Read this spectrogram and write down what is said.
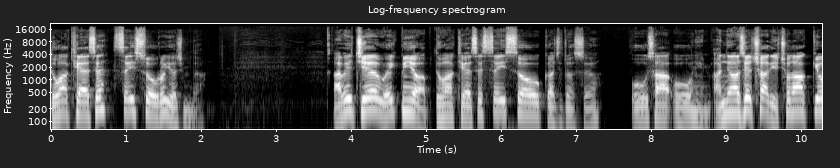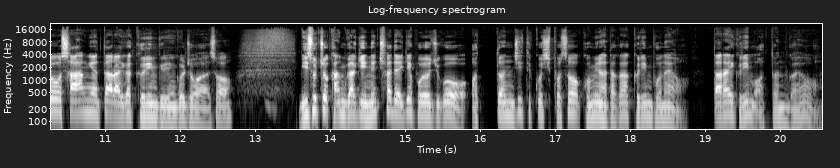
도하켓의 Say So로 이어집니다. 아비티의 Wake Me Up, 도하켓의 Say So까지 들었어요. 5455님. 안녕하세요, 차디. 초등학교 4학년 딸아이가 그림 그리는 걸 좋아해서 미술 쪽 감각이 있는 차디에게 보여주고 어떤지 듣고 싶어서 고민하다가 그림 보내요. 딸아이 그림 어떤가요?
